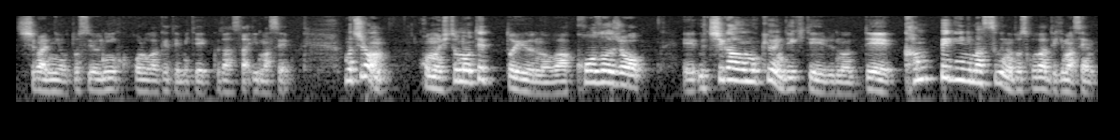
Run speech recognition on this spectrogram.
ー、指板に落とすように心がけてみてくださいませ。もちろん、この人の手というのは構造上、内側を向くようにできているので、完璧にまっすぐに落とすことはできません。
